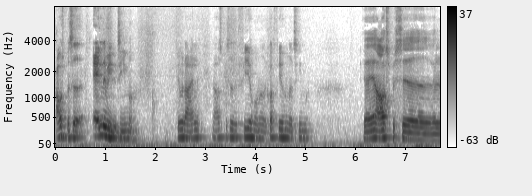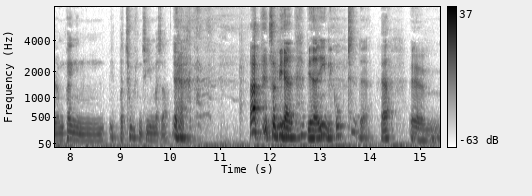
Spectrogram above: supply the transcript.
afspacerede alle mine timer. Det var dejligt. Jeg har afspaceret 400, godt 400 timer. ja jeg afspacerede vel omkring en, et par tusind timer så. Ja. så vi havde, vi havde egentlig god tid der. Ja, Øhm,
